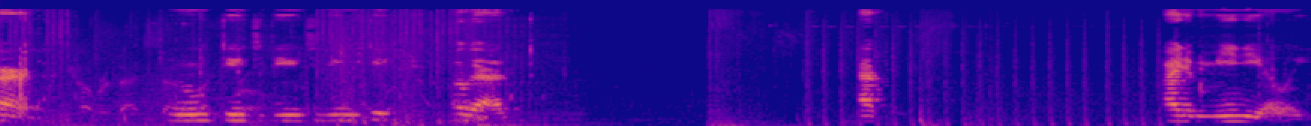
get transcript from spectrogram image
Alright. Oh, oh god. Died immediately.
